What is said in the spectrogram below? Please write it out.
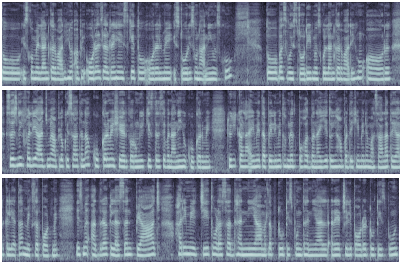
तो इसको मैं लर्न करवा रही हूँ। अभी ओरल चल रहे हैं इसके तो ओरल में स्टोरी सुनानी है उसको। तो बस वो स्टोरी मैं उसको लर्न करवा रही हूँ और सजनी की फली आज मैं आप लोग के साथ है ना कुकर में शेयर करूँगी किस तरह से बनानी है कुकर में। क्योंकि कढ़ाई में, तपेली में तो हमने बहुत बनाई है तो यहाँ पर देखिए मैंने मसाला तैयार कर लिया था मिक्सर पॉट में, जिसमें अदरक, लहसन, प्याज, हरी मिर्ची थोड़ा सा धनिया मतलब टू टी धनिया red chilli powder two teaspoon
